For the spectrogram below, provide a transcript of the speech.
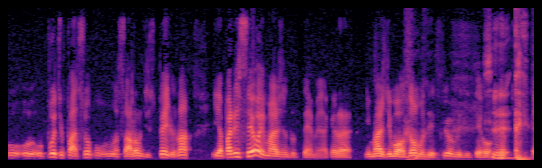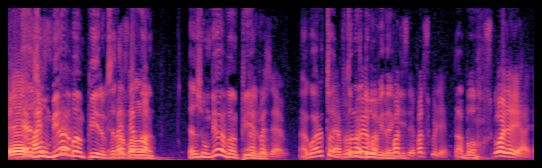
o, o, o Putin passou com um salão de espelhos lá e apareceu a imagem do Temer, aquela imagem de mordomo de filme de terror. É, é mas, zumbi é, ou é vampiro que você está falando? Não... É zumbi ou é vampiro? É, pois é. Agora eu tô, é, na é dúvida aqui. Pode ser, pode escolher. Tá bom. Escolha aí, Rai.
